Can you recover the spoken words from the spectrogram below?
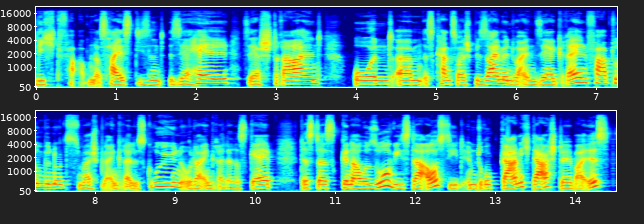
Lichtfarben. Das heißt, die sind sehr hell, sehr strahlend und ähm, es kann zum Beispiel sein, wenn du einen sehr grellen Farbton benutzt, zum Beispiel ein grelles Grün oder ein grelleres Gelb, dass das genau so, wie es da aussieht, im Druck gar nicht darstellbar ist.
